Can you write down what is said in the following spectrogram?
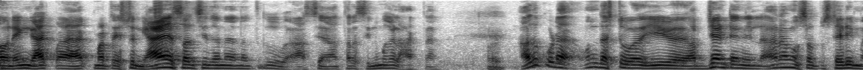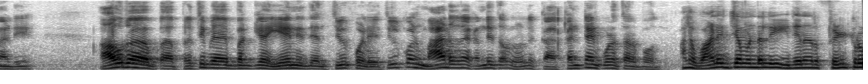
ಅವ್ನು ಹೆಂಗೆ ಆ್ಯಕ್ಟ್ ಆ್ಯಕ್ಟ್ ಮಾಡ್ತಾ ಎಷ್ಟು ನ್ಯಾಯ ಸಲ್ಲಿಸಿದಾನೆ ಅನ್ನೋದಕ್ಕೂ ಆ ಥರ ಸಿನಿಮಾಗಳು ಹಾಕ್ತಾರೆ ಅದು ಕೂಡ ಒಂದಷ್ಟು ಈ ಅರ್ಜೆಂಟ್ ಏನಿಲ್ಲ ಆರಾಮಾಗಿ ಸ್ವಲ್ಪ ಸ್ಟಡಿ ಮಾಡಿ ಅವರ ಪ್ರತಿಭೆ ಬಗ್ಗೆ ಏನಿದೆ ಅಂತ ತಿಳ್ಕೊಳ್ಳಿ. ತಿಳ್ಕೊಂಡು ಮಾಡಿದ್ರೆ ಖಂಡಿತ ಅವ್ರು ಒಳ್ಳೆ ಕಂಟೆಂಟ್ ಕೂಡ ತರ್ಬೋದು. ಅಲ್ಲ ವಾಣಿಜ್ಯ ಮಂಡಳಿ ಇದೇನಾದ್ರು ಫಿಲ್ಟ್ರ್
